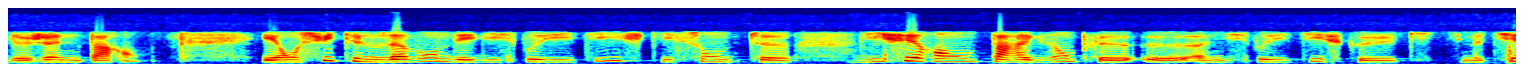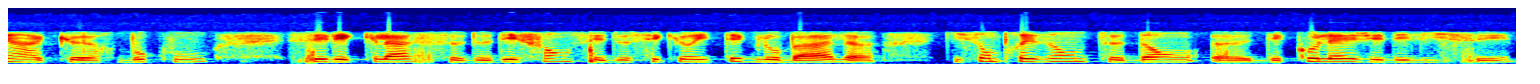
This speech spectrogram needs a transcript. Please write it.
000 jeunes par an. Et ensuite, nous avons des dispositifs qui sont euh, différents. Par exemple, euh, un dispositif qui me tient à cœur beaucoup, c'est les classes de défense et de sécurité globale qui sont présentes dans des collèges et des lycées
